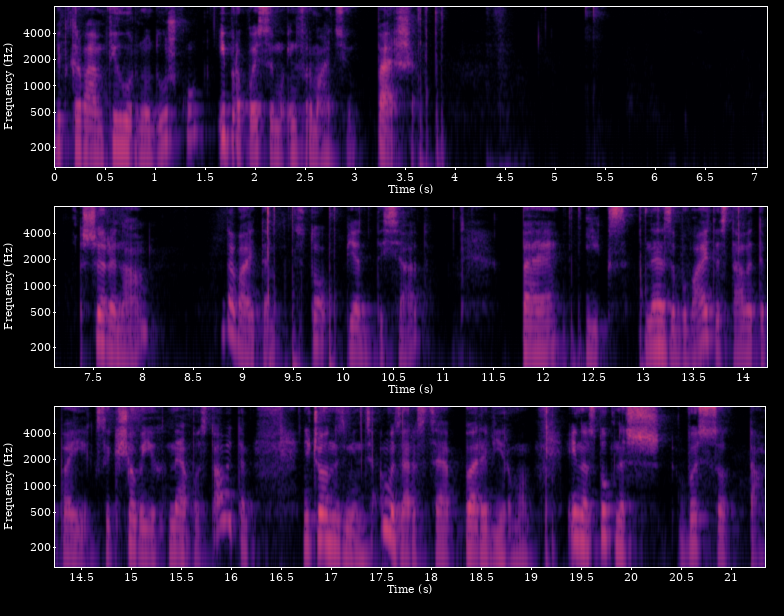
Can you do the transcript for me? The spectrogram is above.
відкриваємо фігурну дужку і прописуємо інформацію. Перше. Ширина. Давайте 150 px. Не забувайте ставити px. Якщо ви їх не поставите, нічого не зміниться. А ми зараз це перевіримо. І наступне висота.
